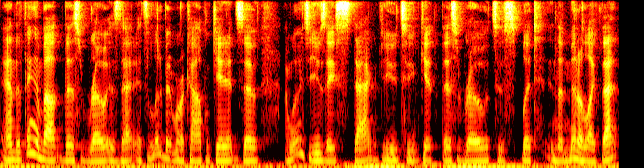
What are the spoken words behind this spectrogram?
And the thing about this row is that it's a little bit more complicated. So I'm going to use a stack view to get this row to split in the middle like that.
